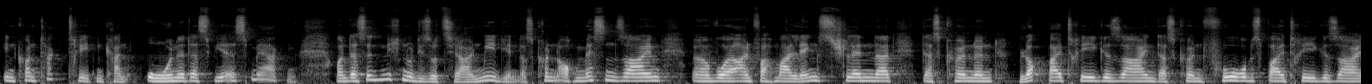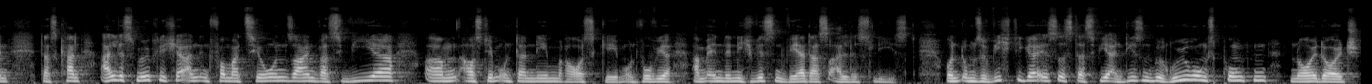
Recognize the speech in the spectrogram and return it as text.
in Kontakt treten kann, ohne dass wir es merken. Und das sind nicht nur die sozialen Medien, das können auch Messen sein, äh, wo er einfach mal längs schlendert, das können Blogbeiträge sein, das können Forumsbeiträge sein, das kann alles Mögliche an Informationen sein, was wir ähm, aus dem Unternehmen rausgeben und wo wir am Ende nicht wissen, wer das alles liest. Und umso umso wichtiger ist es, dass wir an diesen Berührungspunkten, neudeutsch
